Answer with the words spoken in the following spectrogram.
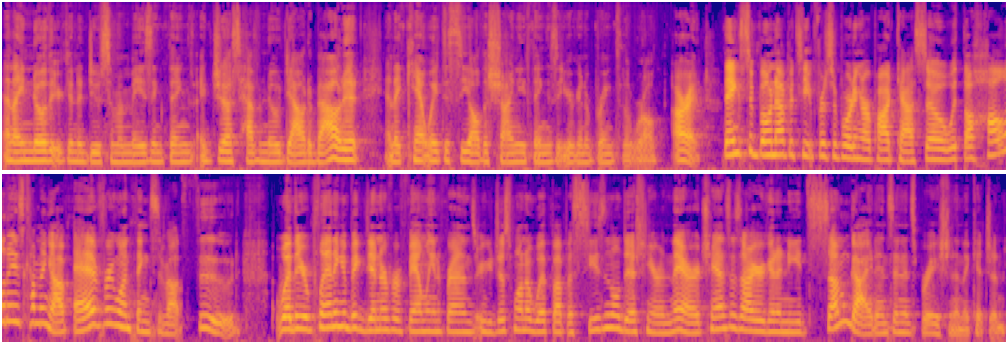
And I know that you're going to do some amazing things. I just have no doubt about it. And I can't wait to see all the shiny things that you're going to bring to the world. All right. Thanks to Bon Appetit for supporting our podcast. So, with the holidays coming up, everyone thinks about food. Whether you're planning a big dinner for family and friends or you just want to whip up a seasonal dish here and there, chances are you're going to need some guidance and inspiration in the kitchen.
